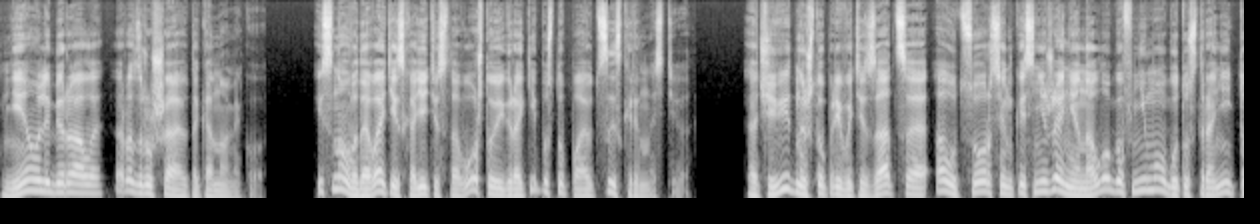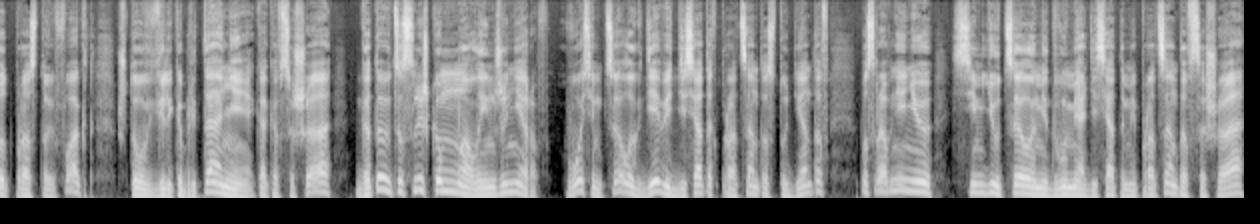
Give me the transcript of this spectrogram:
Неолибералы разрушают экономику. И снова давайте исходить из того, что игроки поступают с искренностью. Очевидно, что приватизация, аутсорсинг и снижение налогов не могут устранить тот простой факт, что в Великобритании, как и в США, готовится слишком мало инженеров, 8,9% студентов по сравнению с 7,2% в США,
